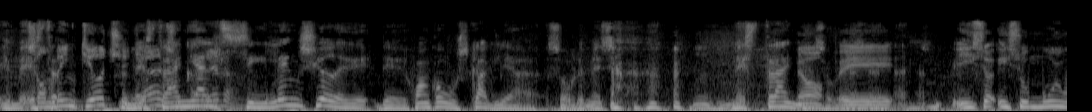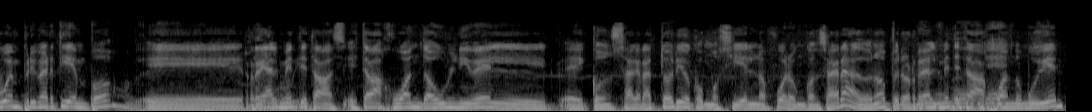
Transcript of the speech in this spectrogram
eh, me Son extra- 28 Me ya extraña el silencio de, de Juanjo Buscaglia sobre Messi. me extraña. No, sobre eh, hizo, hizo un muy buen primer tiempo. eh, realmente estaba, estaba jugando a un nivel eh, consagratorio como si él no fuera un consagrado, ¿no? Pero realmente estaba jugando muy bien.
